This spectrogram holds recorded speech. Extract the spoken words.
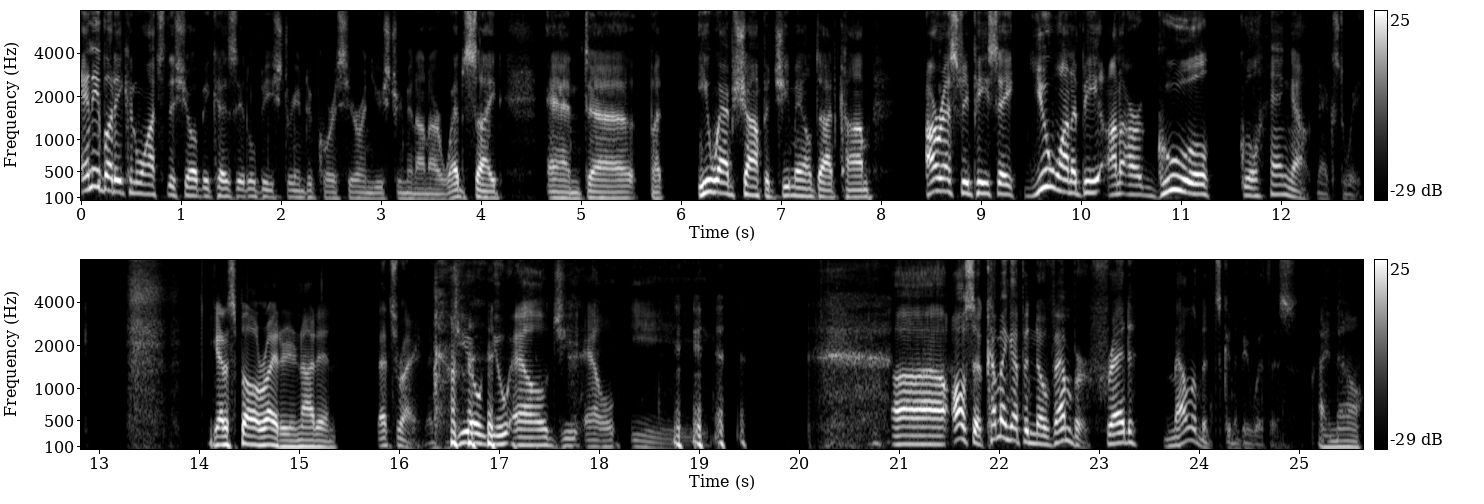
anybody can watch the show because it'll be streamed, of course, here on Ustream and on our website. And uh, but ewabshop at gmail.com. RSVP say you want to be on our Ghoul Ghoul Hangout next week. You got to spell it right, or you're not in. That's right. G O U L G L E. Uh, also, coming up in November, Fred Melamed's going to be with us. I know.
